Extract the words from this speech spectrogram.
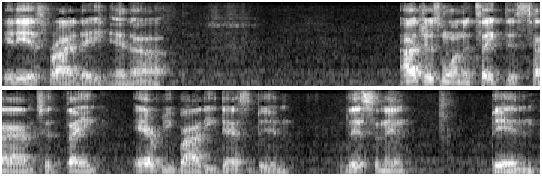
It is Friday, and uh, I just want to take this time to thank everybody that's been listening been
